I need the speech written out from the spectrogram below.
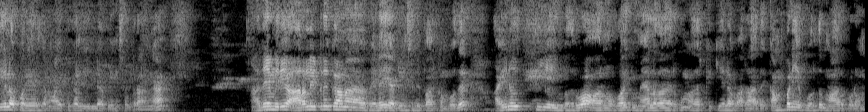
கீழே குறையிறதுக்கான வாய்ப்புகள் இல்லை அப்படின்னு சொல்கிறாங்க அதேமாரி அரை லிட்டருக்கான விலை அப்படின்னு சொல்லி பார்க்கும்போது ஐநூற்றி ஐம்பது ரூபா அறநூறுவாய்க்கு மேலே தான் இருக்கும். அதற்கு கீழே வராது. கம்பெனியை பொறுத்து மாறுபடும்.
